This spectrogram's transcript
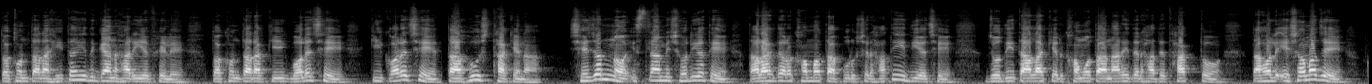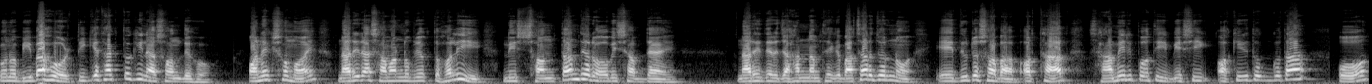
তখন তারা হিতাহিত জ্ঞান হারিয়ে ফেলে। তখন তারা কি বলেছে, কি করেছে, তা হুশ থাকে না। সেজন্য ইসলামী শরীয়তে তালাক দেওয়ার ক্ষমতা পুরুষের হাতেই দিয়েছে। যদি তালাকের ক্ষমতা নারীদের হাতে থাকতো, তাহলে এ সমাজে কোনো বিবাহ টিকে থাকতো কিনা সন্দেহ। অনেক সময় নারীরা সামান্য বিরক্ত হলেই নিঃসন্তানদেরও অভিশাপ দেয়। নারীদের জাহান্নাম থেকে বাঁচার জন্য এই দুটো স্বভাব, অর্থাৎ স্বামীর প্রতি বেশি অকৃতজ্ঞতা ও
